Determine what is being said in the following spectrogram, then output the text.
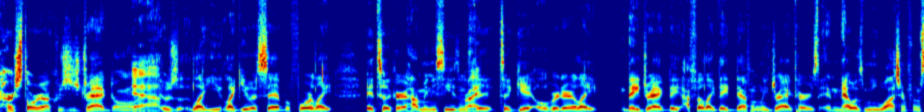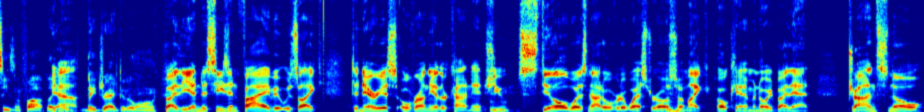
her story arc was just dragged on. Yeah. it was like you like you had said before. Like it took her how many seasons Right. to, to get over there? Like they dragged. They I felt like they definitely dragged hers, and that was me watching from season five. Like Yeah. they, they dragged it along. by the end of season five, it was like Daenerys over on the other continent. She Mm-hmm. still was not over to Westeros. So I'm like, okay, I'm annoyed by that. Jon Snow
